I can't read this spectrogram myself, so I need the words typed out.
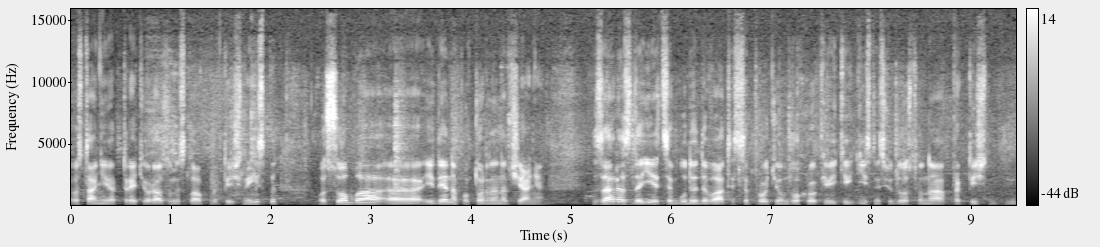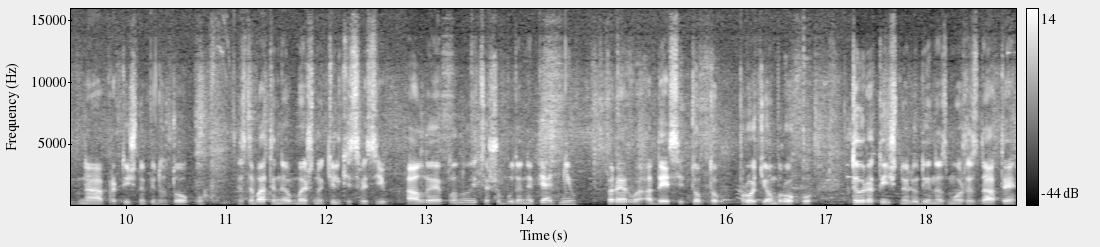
останнього третього разу не склав практичний іспит, особа е, йде на повторне навчання. Зараз, здається, буде даватися протягом двох років, яких дійсне свідоцтво на практичну, на практичну підготовку, здавати необмежену кількість разів. Але планується, що буде не 5 днів перерва, а 10. Тобто протягом року теоретично людина зможе здати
